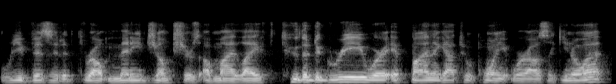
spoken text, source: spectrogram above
revisited throughout many junctures of my life to the degree where it finally got to a point where I was like, you know what?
